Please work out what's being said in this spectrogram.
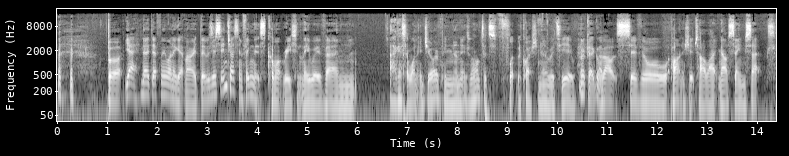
but yeah, no, definitely want to get married. There was this interesting thing that's come up recently with. Um, I guess I wanted your opinion on it as well to flip the question over to you okay, go on. about civil partnerships. How like now same-sex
